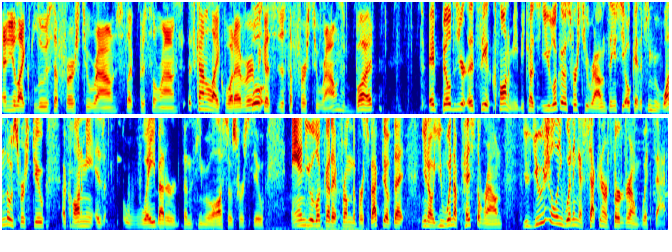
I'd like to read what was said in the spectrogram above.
and you like lose the first two rounds, like pistol rounds, it's kind of like whatever Well- because it's just the first two rounds. But it builds your it's the economy because you look at those first two rounds and you see okay the team who won those first two economy is way better than the team who lost those first two. And you look at it from the perspective that you know you win a pistol round you're usually winning a second or third round with that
